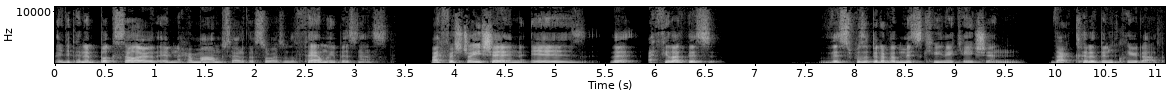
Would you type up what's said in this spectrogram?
independent bookseller, and her side of the store is a family business. My frustration is that I feel like this this was a bit of a miscommunication that could have been cleared up.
